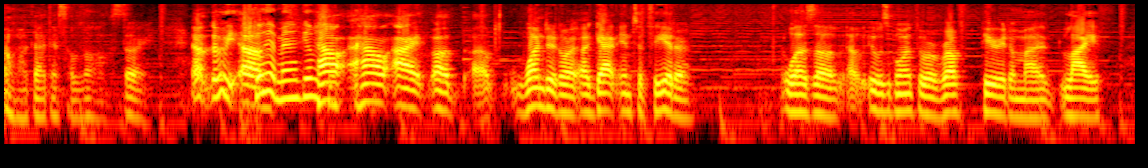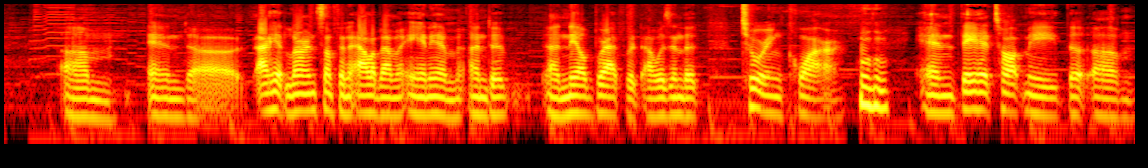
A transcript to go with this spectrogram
oh my God, that's a long story. Now, let me, um, Go ahead, man. Give how how I uh, uh, wondered or uh, got into theater was uh, it was going through a rough period of my life, um, and uh, I had learned something at Alabama A and M under uh, Neil Bradford. I was in the touring choir, Mm-hmm. And they had taught me the um,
